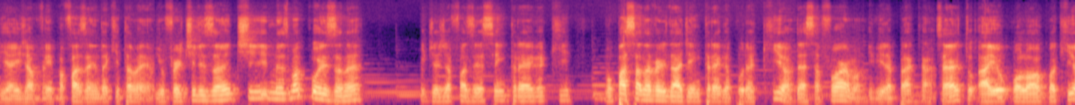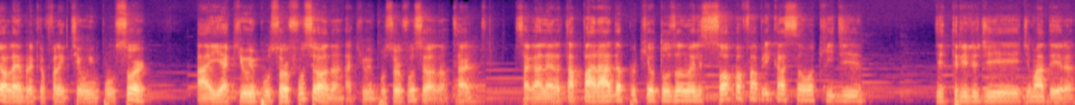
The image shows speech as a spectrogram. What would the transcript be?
E aí já vem pra fazenda aqui também. E o fertilizante, mesma coisa, né? Podia já fazer essa entrega aqui. Vou passar, na verdade, a entrega por aqui, ó, dessa forma, e vira pra cá, certo? Aí eu coloco aqui, ó, lembra que eu falei que tinha um impulsor? Aí aqui o impulsor funciona, aqui o impulsor funciona, certo? Essa galera tá parada porque eu tô usando ele só pra fabricação aqui de, de trilho de, de madeira.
